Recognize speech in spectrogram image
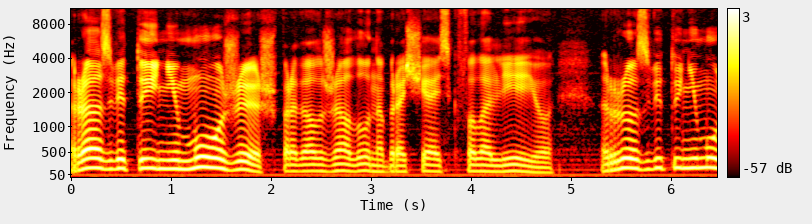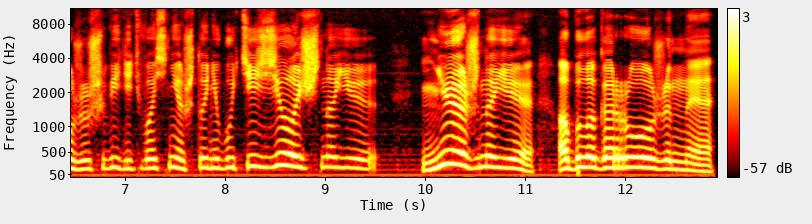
«Разве ты не можешь?» — продолжал он, обращаясь к Фалалею. «Разве ты не можешь видеть во сне что-нибудь изящное?» Нежное, облагороженное,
